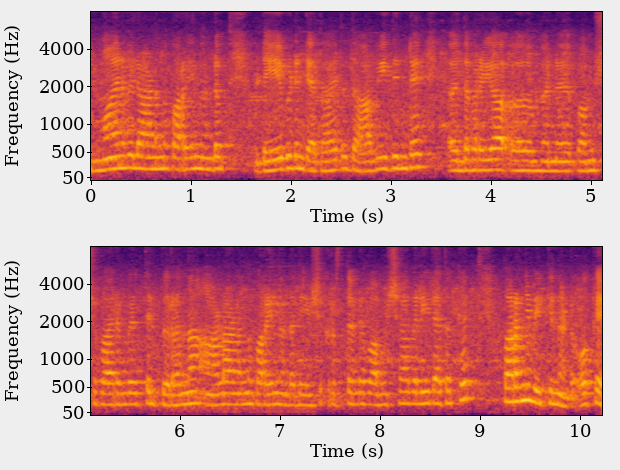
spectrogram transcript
ഇമ്മാനുവലാണെന്ന് പറയുന്നുണ്ട്. ഡേവിഡിന്റെ അതായത് ദാവീദിന്റെ എന്താ പറയുക പിന്നെ വംശപാരമ്പര്യത്തിൽ പിറന്ന ആളാണെന്ന് പറയുന്നുണ്ട്. യേശുക്രിസ്തുവിന്റെ യേശു ക്രിസ്തുവിന്റെ വംശാവലിയിൽ അതൊക്കെ പറഞ്ഞു വെക്കുന്നുണ്ട്. ഓക്കെ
